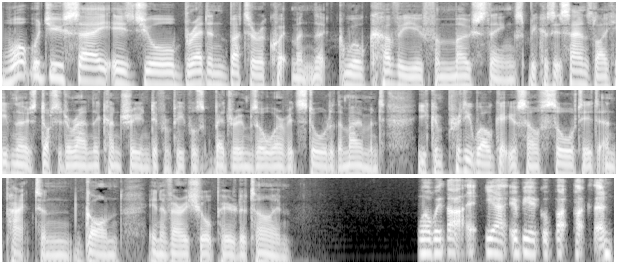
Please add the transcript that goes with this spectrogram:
What would you say is your bread and butter equipment that will cover you for most things? Because it sounds like, even though it's dotted around the country in different people's bedrooms or wherever it's stored at the moment, you can pretty well get yourself sorted and packed and gone in a very short period of time. Well, with that, yeah, it'd be a good backpack then.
